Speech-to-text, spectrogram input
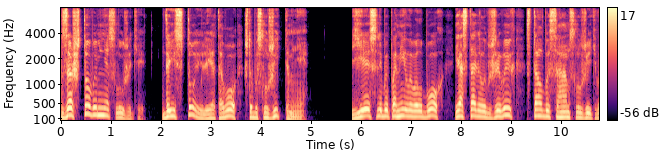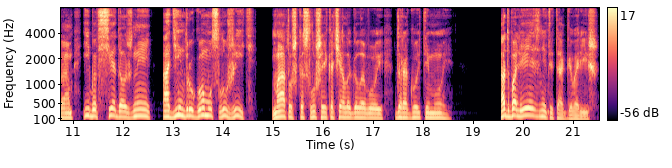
за что вы мне служите? Да и стою ли я того, чтобы служить-то мне? Если бы помиловал Бог и оставил в живых, стал бы сам служить вам, ибо все должны один другому служить». Матушка, слушая, качала головой, «Дорогой ты мой, от болезни ты так говоришь».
